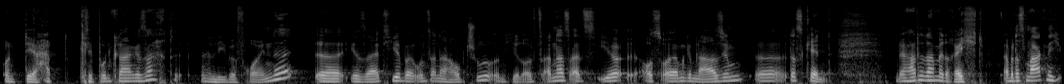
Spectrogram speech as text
und der hat klipp und klar gesagt, liebe Freunde, äh, ihr seid hier bei uns an der Hauptschule und hier läuft es anders, als ihr aus eurem Gymnasium äh, das kennt. Und er hatte damit recht. Aber das mag nicht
